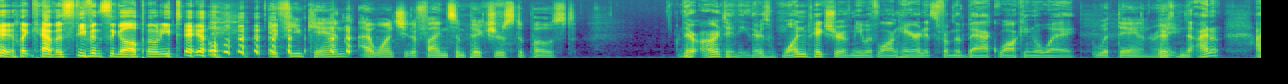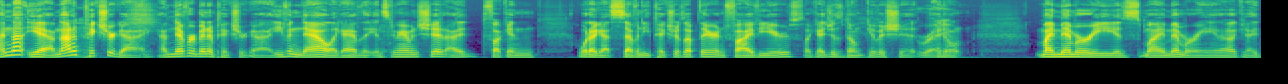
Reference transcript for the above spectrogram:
like have a Steven Seagal ponytail. if you can, I want you to find some pictures to post. There aren't any. There's one picture of me with long hair, and it's from the back walking away. with Dan, right? There's no, I don't I'm not yeah, I'm not a picture guy. I've never been a picture guy. Even now like I have the Instagram and shit. I fucking what I got 70 pictures up there in 5 years. Like I just don't give a shit. Right. I don't my memory is my memory, you know? Like I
